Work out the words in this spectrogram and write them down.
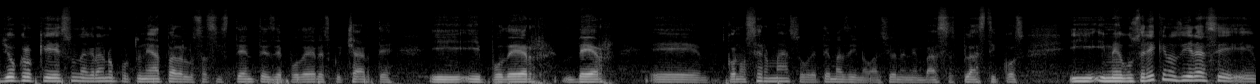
yo creo que es una gran oportunidad para los asistentes de poder escucharte y, poder ver, eh, conocer más sobre temas de innovación en envases plásticos. Y, me gustaría que nos dieras eh,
